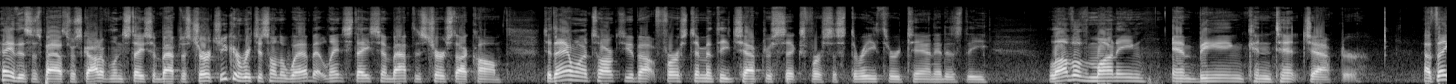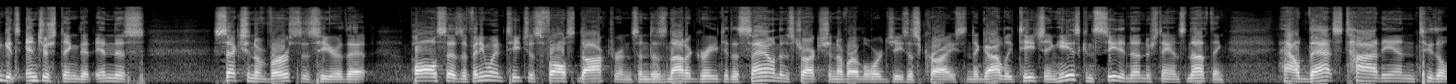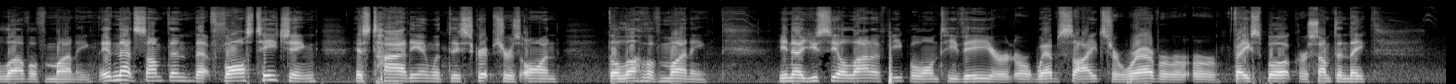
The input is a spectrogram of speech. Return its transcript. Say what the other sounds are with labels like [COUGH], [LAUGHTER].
Hey, this is Pastor Scott of Lynch Station Baptist Church. You can reach us on the web at lynchstationbaptistchurch.com. Today I want to talk to you about 1 Timothy chapter 6 verses 3 through 10. It is the love of money and being content chapter. I think it's interesting that in this section of verses here that Paul says if anyone teaches false doctrines and does not agree to the sound instruction of our Lord Jesus Christ and the godly teaching, he is conceited and understands nothing how that's tied in to the love of money. Isn't that something that false teaching is tied in with these scriptures on the love of money? You know, you see a lot of people on TV or, or websites or wherever or, or Facebook or something, they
